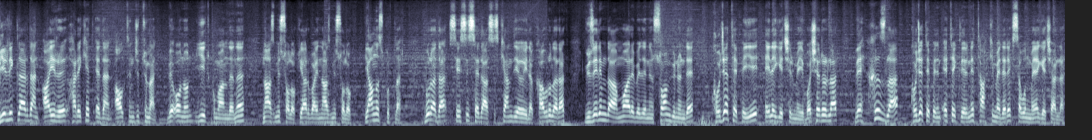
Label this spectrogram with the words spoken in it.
Birliklerden ayrı hareket eden 6. Tümen ve onun yiğit kumandanı Nazmi Solok, Yarbay Nazmi Solok. Yalnız kurtlar. Burada sessiz sedasız kendi yağıyla kavrularak Güzelim Dağ muharebelerinin son gününde Kocatepe'yi ele geçirmeyi başarırlar ve hızla Kocatepe'nin eteklerini tahkim ederek savunmaya geçerler.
